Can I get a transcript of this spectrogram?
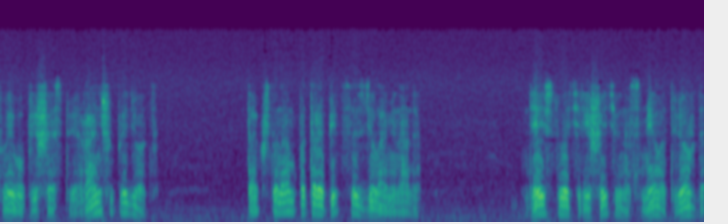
своего пришествия, раньше придет. Так что нам поторопиться с делами надо. Действовать решительно, смело, твердо.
